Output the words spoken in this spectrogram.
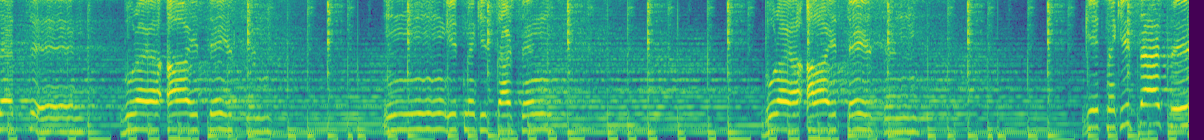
ettin Buraya ait değilsin. Hmm, Gitmek istersin. Buraya ait değilsin. Gitmek istersin.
